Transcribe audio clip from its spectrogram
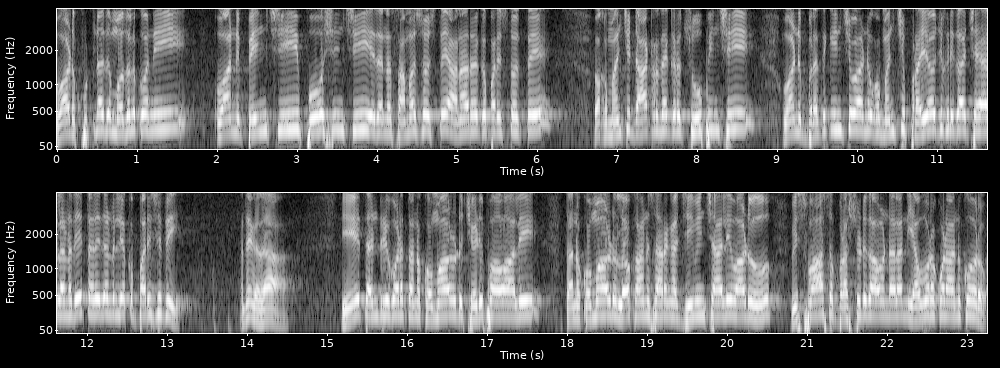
వాడు పుట్టినది మొదలుకొని వాడిని పెంచి పోషించి ఏదైనా సమస్య వస్తే అనారోగ్య పరిస్థితి వస్తే ఒక మంచి డాక్టర్ దగ్గర చూపించి వాడిని బ్రతికించి వాడిని ఒక మంచి ప్రయోజకుడిగా చేయాలన్నదే తల్లిదండ్రుల యొక్క పరిస్థితి. అంతే కదా? ఏ తండ్రి కూడా తన కుమారుడు చెడిపోవాలి తన కుమారుడు లోకానుసారంగా జీవించాలి వాడు విశ్వాస భ్రష్టుడిగా ఉండాలని ఎవరు కూడా అనుకోరు.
